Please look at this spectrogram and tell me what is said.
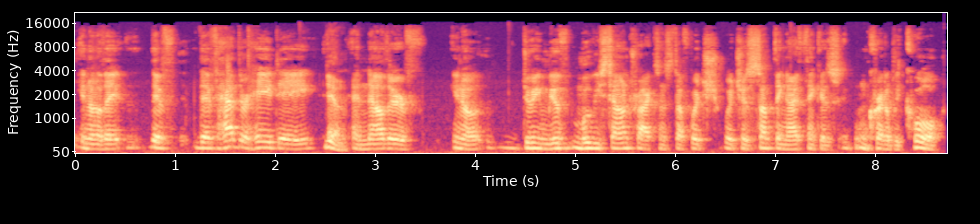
you know they they've they've had their heyday Yeah. and, and now they're you know doing movie soundtracks and stuff which which is something i think is incredibly cool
